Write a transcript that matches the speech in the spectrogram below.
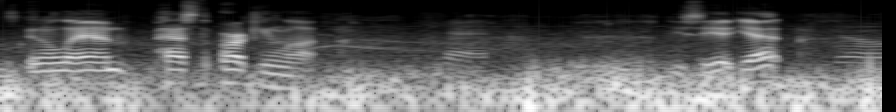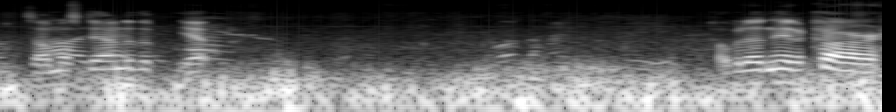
It's gonna land past the parking lot. You see it yet? No. It's almost Oh, down to the. Yep. The one behind the tree. Hope it doesn't hit a car.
